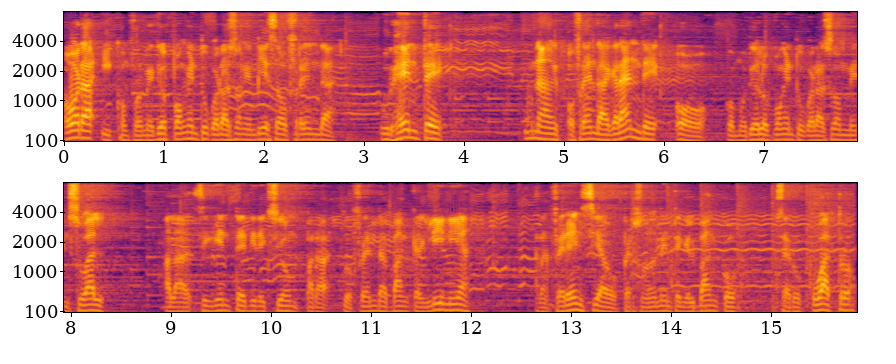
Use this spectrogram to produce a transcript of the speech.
Ora y conforme Dios ponga en tu corazón, envía esa ofrenda urgente, una ofrenda grande o como Dios lo ponga en tu corazón mensual a la siguiente dirección para tu ofrenda banca en línea, transferencia o personalmente en el banco 04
